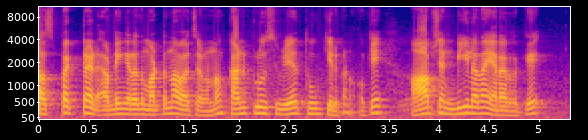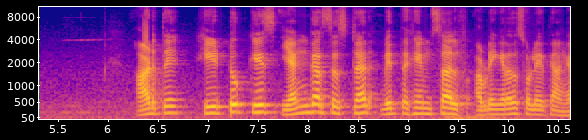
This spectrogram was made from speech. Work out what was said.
சஸ்பெக்டட் அப்படிங்கிறது மட்டும்தான் வச்சுருக்கணும். கன்க்ளூசிவ்லியே தூக்கி இருக்கணும் ஓகே? ஆப்ஷன் பியில் தான் எரர் இருக்குது அடுத்து he took his younger sister with himself அப்படிங்கிறத சொல்லியிருக்காங்க.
